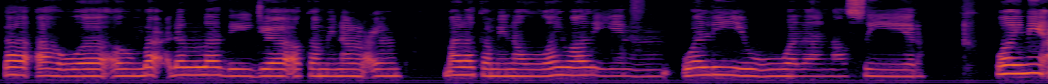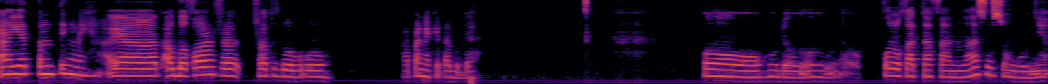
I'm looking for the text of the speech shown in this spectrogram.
in taba'ta ahwa'ahum ba'dalladzi ja'aka minal ilm malaka minallahi waliyin waliyu wala nasir. Wah ini ayat penting nih ayat Al-Baqarah 120 kapan ya kita bedah? Oh hudallahu Kul katakanlah sesungguhnya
